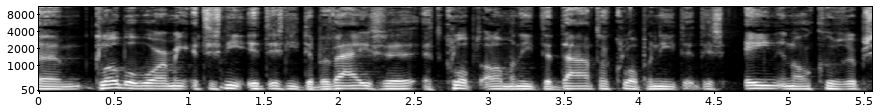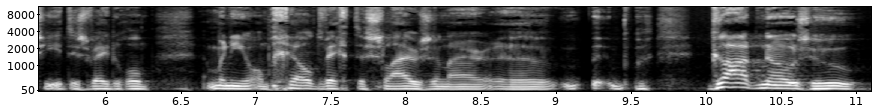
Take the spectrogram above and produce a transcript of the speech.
Um, global warming, het is, niet, het is niet te bewijzen. Het klopt allemaal niet. De data kloppen niet. Het is één en al corruptie. Het is wederom een manier om geld weg te sluizen naar uh, God knows who.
